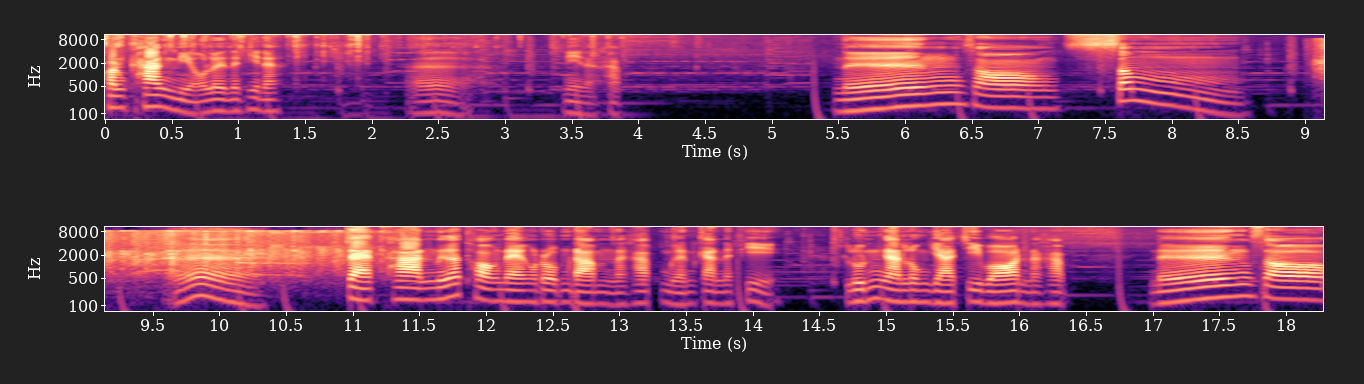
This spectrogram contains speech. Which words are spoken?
ค่อนข้างเหนียวเลยนะพี่นะ เออ นี่นะครับหนึ่งสองซ้ำเออแจกทานเนื้อทองแดงรมดำนะครับ เหมือนกันนะพี่ ลุ้นงานลงยาจีวอนนะครับ หนึ่งสอง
